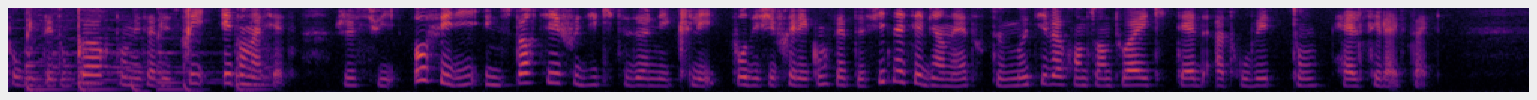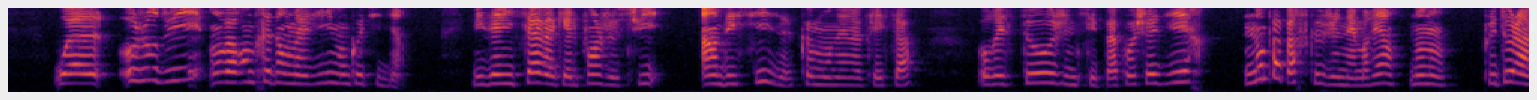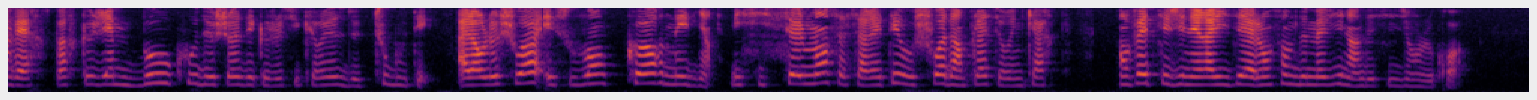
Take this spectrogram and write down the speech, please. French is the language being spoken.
pour booster ton corps, ton état d'esprit et ton assiette. Je suis Ophélie, une sportive foodie qui te donne les clés pour déchiffrer les concepts fitness et bien-être, te motive à prendre soin de toi et qui t'aide à trouver ton healthy lifestyle. Well, aujourd'hui, on va rentrer dans ma vie, mon quotidien. Mes amis savent à quel point je suis indécise, comme on aime appeler ça. Au resto, je ne sais pas quoi choisir. Non pas parce que je n'aime rien, non non, plutôt l'inverse, parce que j'aime beaucoup de choses et que je suis curieuse de tout goûter. Alors le choix est souvent cornélien. Mais si seulement ça s'arrêtait au choix d'un plat sur une carte. En fait, c'est généralisé à l'ensemble de ma vie l'indécision, je crois.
